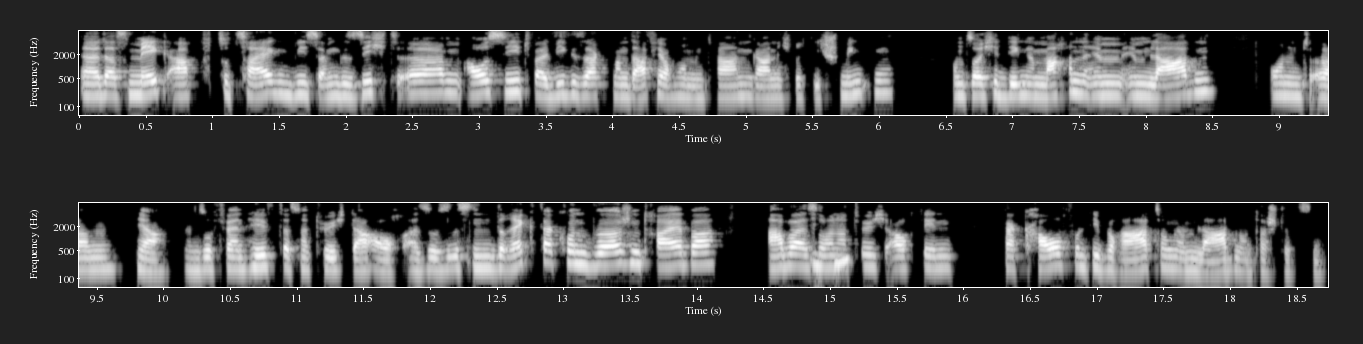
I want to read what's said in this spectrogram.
äh, das Make-up zu zeigen, wie es am Gesicht äh, aussieht, weil wie gesagt, man darf ja auch momentan gar nicht richtig schminken und solche Dinge machen im, im Laden. Und ähm, ja, insofern hilft das natürlich da auch. Also es ist ein direkter Conversion-Treiber, aber es mhm. soll natürlich auch den Verkauf und die Beratung im Laden unterstützen.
